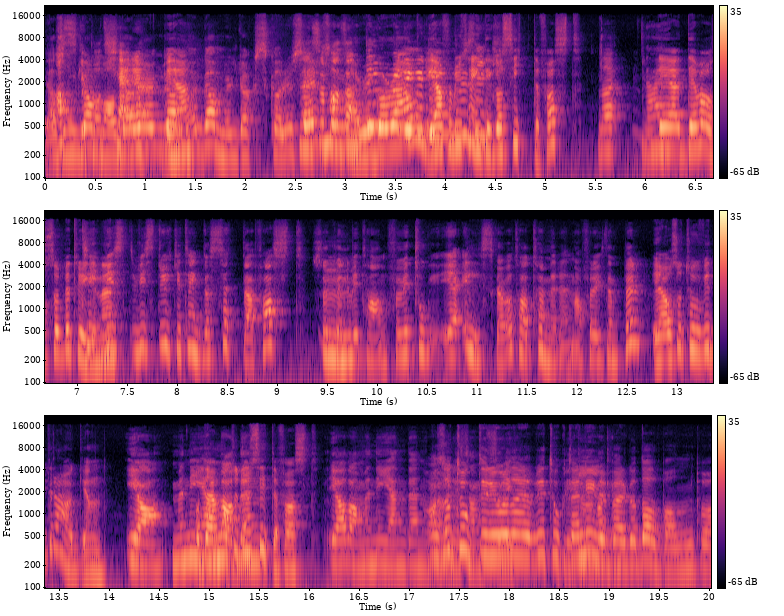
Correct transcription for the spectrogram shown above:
Ja, sånn gammel, Askepott-kjerre. gammel, gammeldags karusell som som sånn merry-go-round. Ja, for du trengte ikke å sitte fast. Nei. Nei. Det, det var også betryggende. Hvis, hvis du ikke trengte å sette deg fast, så Mm. kunne vi ta den. For vi tok, jeg elska jo å ta tømmerrenna, eksempel. Ja, og så tok vi dragen. Ja, men Og der måtte da. måtte du sitte fast. ja da, men igjen, den var Og så jo tok liksom dere jo så det- Vi tok den lille berg-og-dal-banen på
